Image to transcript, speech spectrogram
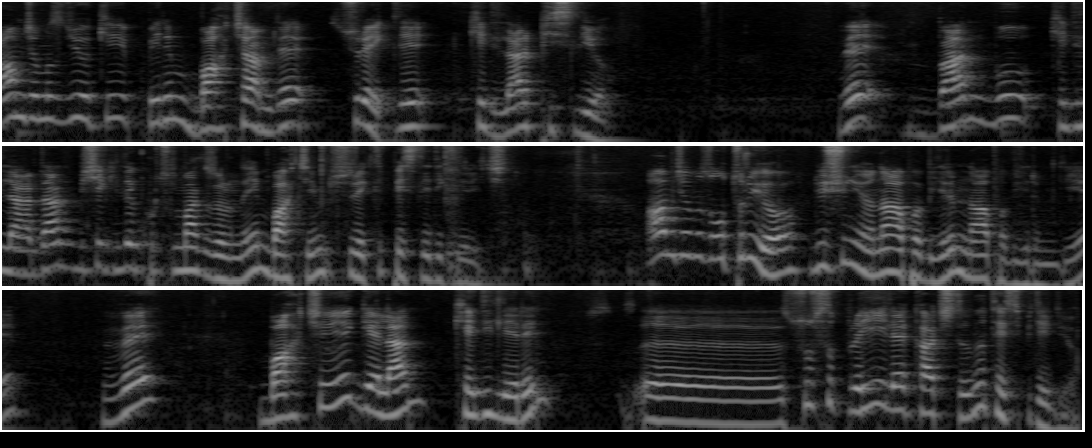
Amcamız diyor ki benim bahçemde sürekli kediler pisliyor. Ve ben bu kedilerden bir şekilde kurtulmak zorundayım. Bahçemi sürekli pisledikleri için. Amcamız oturuyor, düşünüyor ne yapabilirim, ne yapabilirim diye. Ve bahçeye gelen kedilerin eee, su spreyi ile kaçtığını tespit ediyor.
